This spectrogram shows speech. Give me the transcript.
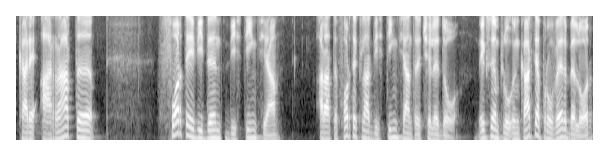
care arată foarte evident distinția, arată foarte clar distinția între cele două. De exemplu, în cartea Proverbelor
